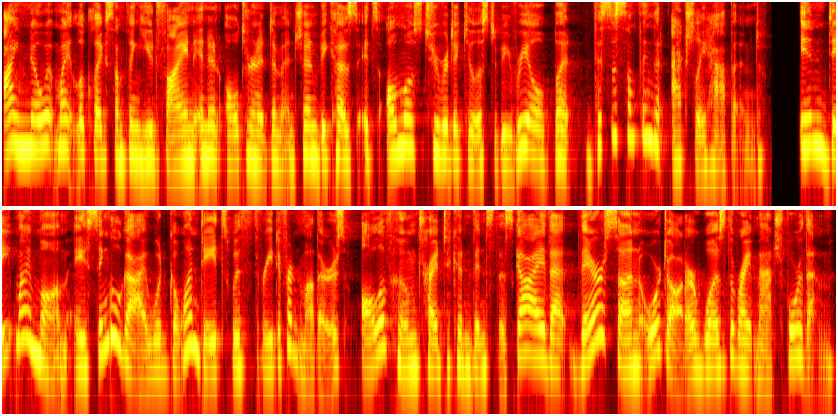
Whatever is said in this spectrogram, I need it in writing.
I know it might look like something you'd find in an alternate dimension because it's almost too ridiculous to be real, but this is something that actually happened. In Date My Mom, a single guy would go on dates with three different mothers, all of whom tried to convince this guy that their son or daughter was the right match for them.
